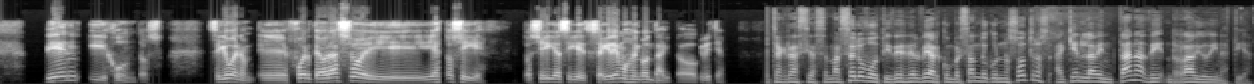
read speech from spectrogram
bien y juntos. Así que bueno, eh, fuerte abrazo y esto sigue. Esto sigue, así que seguiremos en contacto, Cristian. Muchas gracias. Marcelo Botti, desde Alvear, conversando con nosotros aquí en la ventana de Radio Dinastía.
